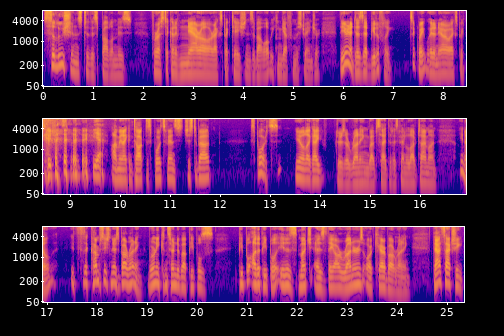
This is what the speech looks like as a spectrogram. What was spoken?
solutions to this problem is for us to kind of narrow our expectations about what we can get from a stranger, the internet does that beautifully it's a great way to narrow expectations. Right? yeah. I mean, I can talk to sports fans just about sports. You know, like I there's a running website that I spend a lot of time on. You know, it's the conversation there's about running. We're only concerned about people's people, other people, in as much as they are runners or care about running. That's actually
